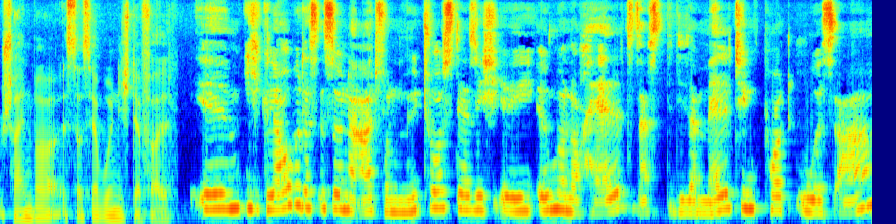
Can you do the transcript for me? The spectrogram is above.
scheinbar ist das ja wohl nicht der Fall. Ähm, ich glaube, das ist so eine Art von Mythos, der sich äh, immer noch hält, dass dieser Melting Pot USA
